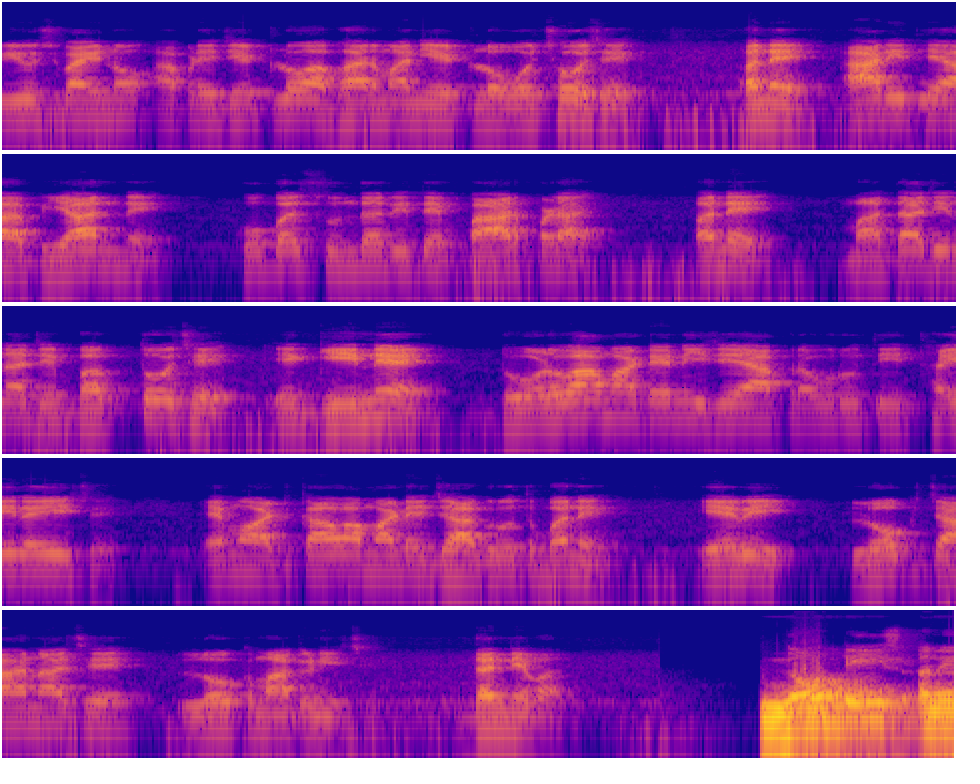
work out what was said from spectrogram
પિયુષભાઈનો આપણે જેટલો આભાર માનીએ એટલો ઓછો છે. અને આ રીતે આ અભિયાનને ખૂબ જ સુંદર રીતે પાર પડાય અને માતાજીના જે ભક્તો છે એ ઘીને ઢોળવા માટેની જે આ પ્રવૃત્તિ થઈ રહી છે, એમાં અટકાવવા માટે જાગૃત બને એવી લોકચાહના છે લોક માગણી છે. ધન્યવાદ. નોટિસ અને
